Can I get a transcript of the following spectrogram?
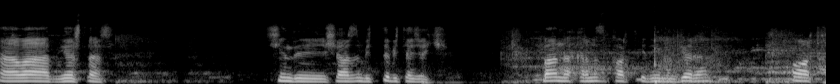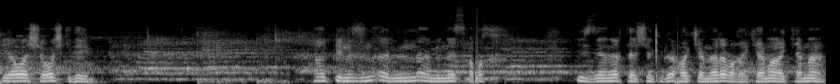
Evet gençler. Şimdi şarjım bitti bitecek. Ben de kırmızı kart yediğime göre artık yavaş yavaş gideyim. Hepinizin elinin emine sağlık. İzleyenler teşekkürler. Hakemlere bak hakeme hakeme.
